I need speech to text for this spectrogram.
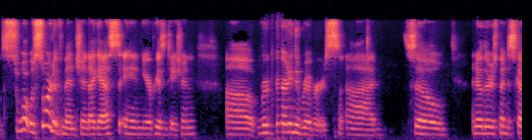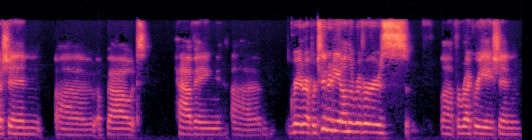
s- what was sort of mentioned, I guess, in your presentation uh, regarding the rivers. Uh, so I know there's been discussion uh, about having uh, greater opportunity on the rivers uh, for recreation,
